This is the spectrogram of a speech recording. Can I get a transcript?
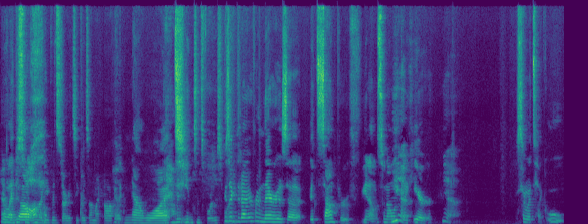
and You're I like, just saw all "Oh." my deepest darkest secrets i'm like oh You're like, now what? i haven't eaten since four this week. Because like the diary room there is uh it's soundproof, you know, so no one Yeah. can hear. yeah So it's like, ooh.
